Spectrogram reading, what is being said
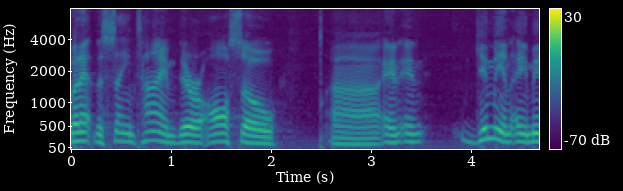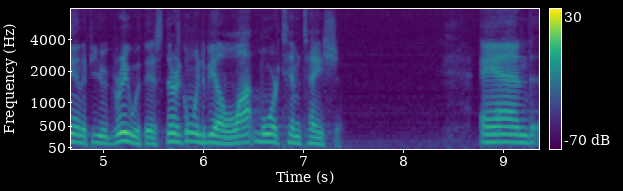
But at the same time, there are also, uh, and, and give me an amen if you agree with this, there's going to be a lot more temptation. And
